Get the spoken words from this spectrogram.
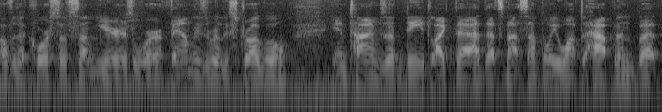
over the course of some years where families really struggle in times of need like that. That's not something we want to happen, but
